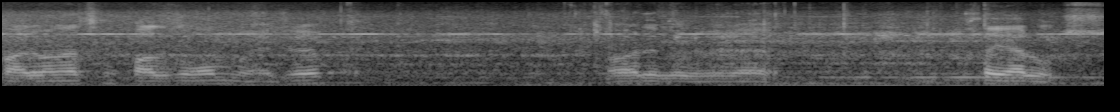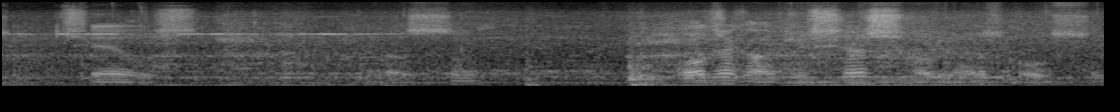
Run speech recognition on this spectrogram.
Karbonatın fazla olmayacak. Arada böyle, böyle kayar olsun, şey olsun, olsun. Olacak arkadaşlar, haberiniz olsun.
